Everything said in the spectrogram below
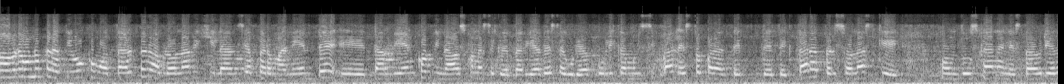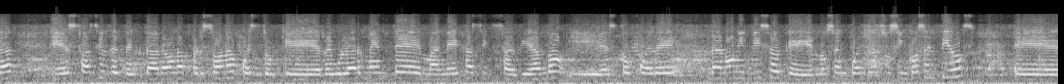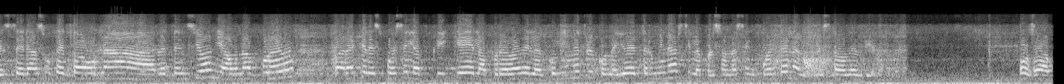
no habrá un operativo como tal, pero habrá una vigilancia permanente, eh, también coordinados con la Secretaría de Seguridad Pública Municipal, esto para de detectar a personas que conduzcan en esta ebriedad. Es fácil detectar a una persona puesto que regularmente maneja zigzagueando y esto puede dar un indicio de que no se encuentra en sus cinco sentidos. Eh, será sujeto a una retención y a una prueba después se le aplique la prueba del alcoholímetro y con ello determinar si la persona se encuentra en algún estado de ebriedad. O sea,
